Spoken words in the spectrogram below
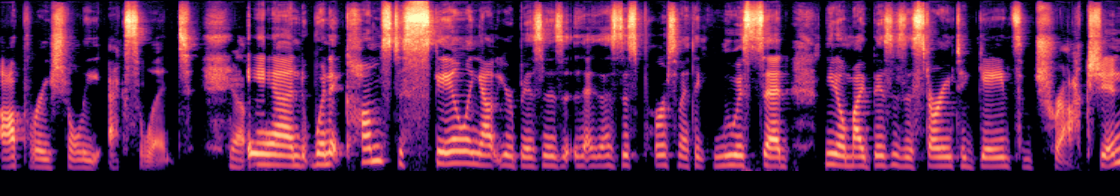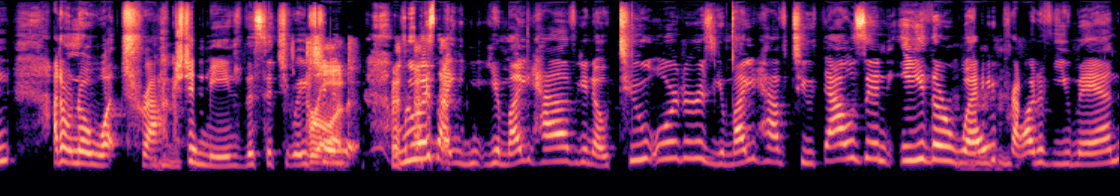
operationally excellent. Yep. And when it comes to scaling out your business, as this person, I think Lewis said, you know, my business is starting to gain some traction. I don't know what mm-hmm. traction mm-hmm. means, the situation. Lewis, I, you might have, you know, two orders, you might have 2,000. Either way, mm-hmm. proud of you, man.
